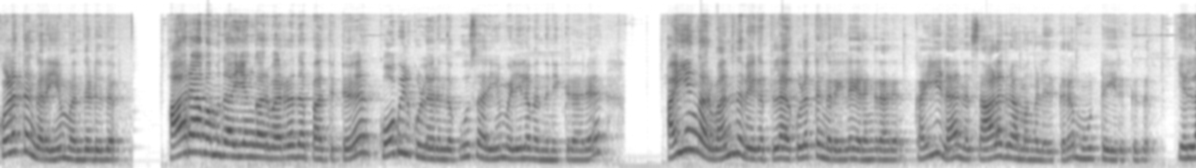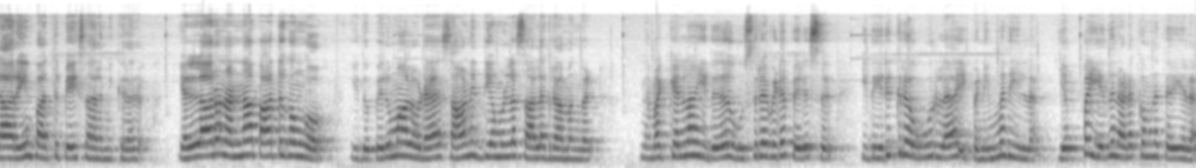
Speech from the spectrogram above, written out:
குளத்தங்கரையும் வந்துடுது. ஆறாவது ஐயங்கார் வர்றதை பார்த்துட்டு கோவிலுக்குள்ளே இருந்த பூசாரியும் வெளியில் வந்து நிற்கிறாரு ஐயங்கார் வந்த வேகத்தில் குளத்தங்கரையில் இறங்குறாரு. கையில் அந்த சால கிராமங்கள் இருக்கிற மூட்டை இருக்குது. எல்லாரையும் பார்த்து பேச ஆரம்பிக்கிறாரு. எல்லாரும் நன்னா பார்த்துக்கோங்கோ. இது பெருமாளோட சாநித்தியமுள்ள சால கிராமங்கள். நமக்கெல்லாம் இது உசுரை விட பெருசு. இது இருக்கிற ஊரில் இப்போ நிம்மதி இல்லை. எப்போ எது நடக்கும்னு தெரியல.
